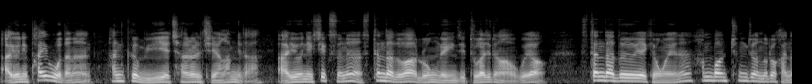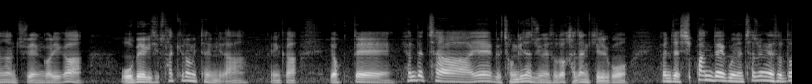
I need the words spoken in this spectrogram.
아이오닉 5보다는 한 급 위의 차를 지향합니다. 아이오닉 6는 스탠다드와 롱 레인지 두 가지로 나오고요. 스탠다드의 경우에는 한 번 충전으로 가능한 주행거리가 524km입니다. 그러니까 역대 현대차의 그 전기차 중에서도 가장 길고 현재 시판되고 있는 차 중에서도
